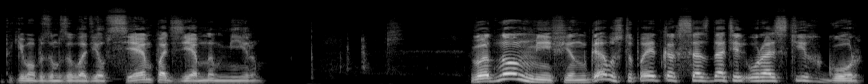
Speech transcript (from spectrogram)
и таким образом завладел всем подземным миром. В одном мифе Нга выступает как создатель Уральских гор.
